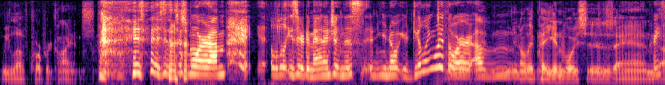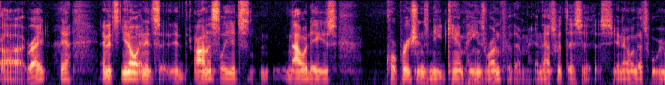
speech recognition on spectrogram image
we love corporate clients. Is it just more um, a little easier to manage in this? You know what you're dealing with, or um... you know they pay invoices and uh, right, yeah, and it's you know and it's it, honestly it's nowadays corporations need campaigns run for them and that's what this is you know? That's what we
